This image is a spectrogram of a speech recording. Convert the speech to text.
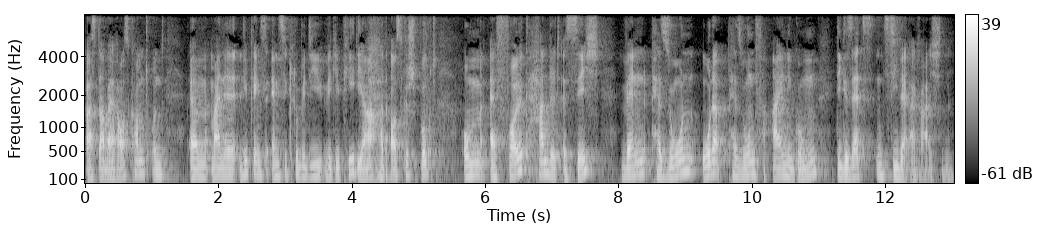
was dabei rauskommt. Und ähm, meine Lieblingsenzyklopädie Wikipedia hat ausgespuckt, um Erfolg handelt es sich, wenn Personen oder Personenvereinigungen die gesetzten Ziele erreichen.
